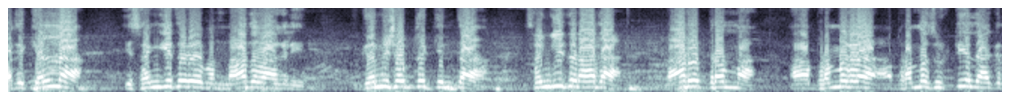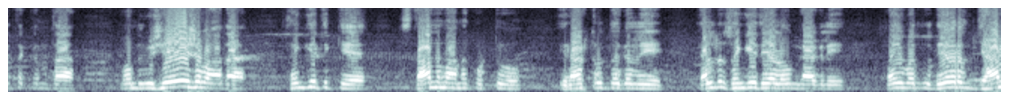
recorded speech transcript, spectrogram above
ಅದಕ್ಕೆಲ್ಲ ಈ ಸಂಗೀತವೇ ಒಂದು ನಾದವಾಗಲಿ. ಗನ್ ಶಬ್ದಕ್ಕಿಂತ ಸಂಗೀತ ನಾದ ಬ್ರಹ್ಮ, ಆ ಬ್ರಹ್ಮಗಳ ಬ್ರಹ್ಮ ಸೃಷ್ಟಿಯಲ್ಲಿ ಆಗಿರ್ತಕ್ಕಂಥ ಒಂದು ವಿಶೇಷವಾದ ಸಂಗೀತಕ್ಕೆ ಸ್ಥಾನಮಾನ ಕೊಟ್ಟು ಈ ರಾಷ್ಟ್ರೋದ್ಯೋಗದಲ್ಲಿ ಎಲ್ಲರೂ ಸಂಗೀತ ಹೇಳುವಂಗಾಗಲಿ. ಮೈ ದೇವರ ಧ್ಯಾನ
